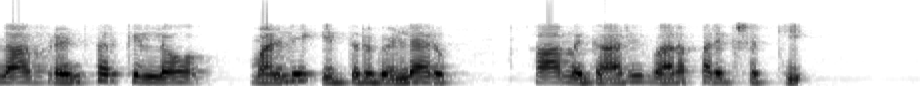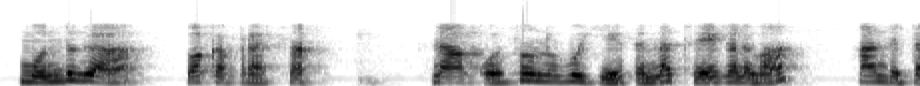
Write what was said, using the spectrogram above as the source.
నా ఫ్రెండ్ సర్కిల్లో మళ్ళీ ఇద్దరు వెళ్ళారు ఆమె గారి వర పరీక్షకి. ముందుగా ఒక ప్రశ్న. నా కోసం నువ్వు ఏదన్నా చేయగలవా? అందిట.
